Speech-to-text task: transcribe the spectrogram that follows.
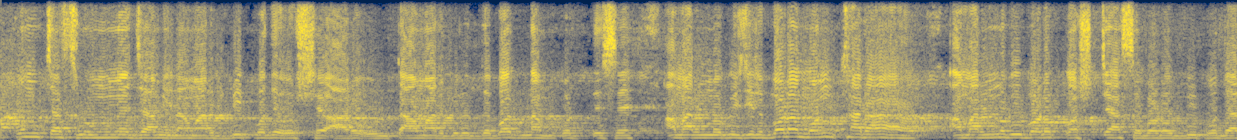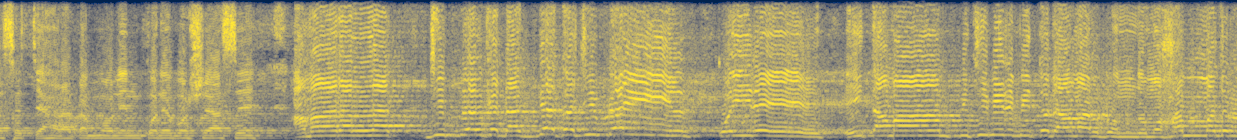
আপন চাচি উম্মে জামিন আমার বিপদে সে আরও উল্টা আমার বিরুদ্ধে বদনাম করতেছে। আমার নবীজির বড় মন খারাপ, আমার নবী বড় কষ্টে আছে, বড় বিপদে আছে, চেহারাটা মলিন করে বসে আছে। আমার আল্লাহ জিব্রাইলকে ডাক দেখা জিব্রাইল, কই রে? এই তামাম পৃথিবীর ভিতরে আমার বন্ধু মোহাম্মদুর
